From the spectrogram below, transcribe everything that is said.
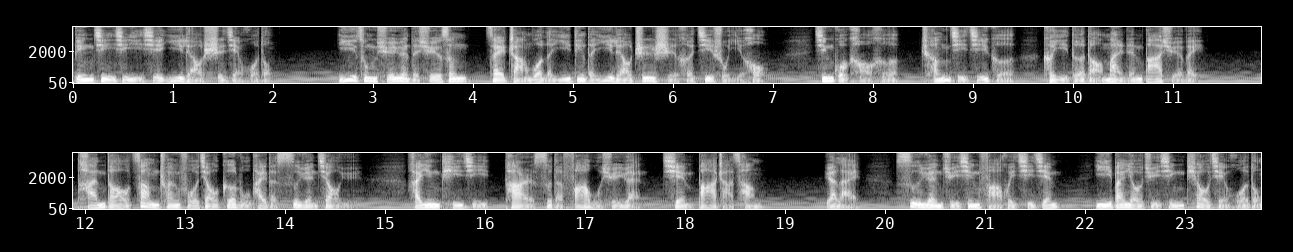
并进行一些医疗实践活动。一宗学院的学生在掌握了一定的医疗知识和技术以后，经过考核，成绩及格，可以得到曼人八学位。谈到藏传佛教格鲁派的寺院教育，还应提及塔尔寺的法武学院欠巴扎仓。原来。寺院举行法会期间，一般要举行跳涧活动。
